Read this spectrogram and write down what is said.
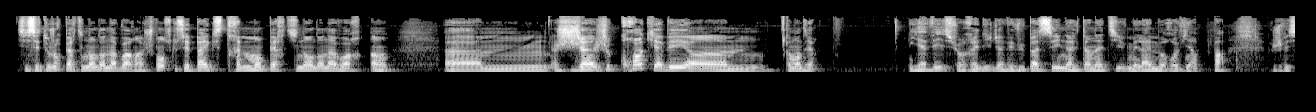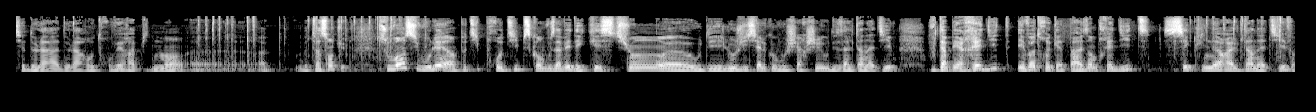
si c'est toujours pertinent d'en avoir un. Je pense que c'est pas extrêmement pertinent d'en avoir un. Euh, je crois qu'il y avait un comment dire il y avait sur Reddit, j'avais vu passer une alternative, mais là, elle me revient pas. Je vais essayer de la, de la retrouver rapidement. Euh, de toute façon, souvent, si vous voulez, un petit pro tips, quand vous avez des questions euh, ou des logiciels que vous cherchez ou des alternatives, vous tapez Reddit et votre requête. Par exemple, Reddit, c'est Cleaner Alternative.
